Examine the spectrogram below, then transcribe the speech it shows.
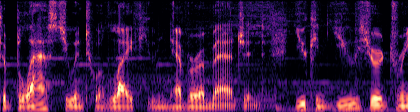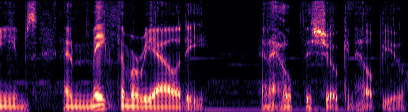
to blast you into a life you never imagined. You can use your dreams and make them a reality, and I hope this show can help you.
